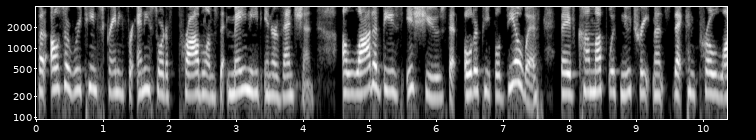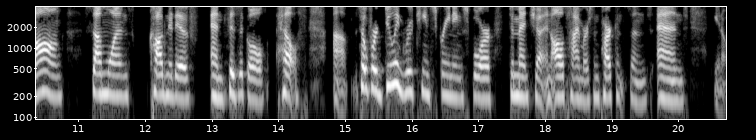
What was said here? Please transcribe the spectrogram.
but also routine screening for any sort of problems that may need intervention. A lot of these issues that older people deal with they've come up with new treatments that can prolong someone's cognitive and physical health. Um, so if we're doing routine screenings for dementia and alzheimer's and parkinson's and you know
